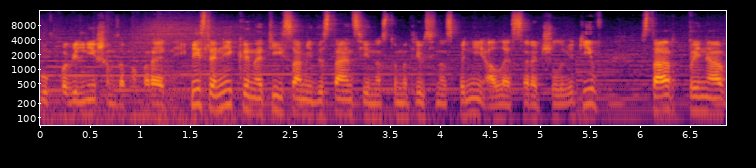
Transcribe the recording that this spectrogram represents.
був повільнішим за попередній. Після Ніки на тій самій дистанції на 100 метрівці на спині, але серед чоловіків старт прийняв.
